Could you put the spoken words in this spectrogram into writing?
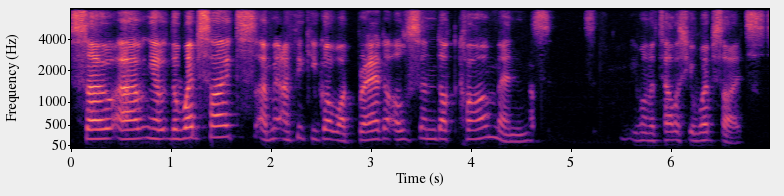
So uh, you know the websites. I mean, I think you got what bradolsen.com, and you want to tell us your websites.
